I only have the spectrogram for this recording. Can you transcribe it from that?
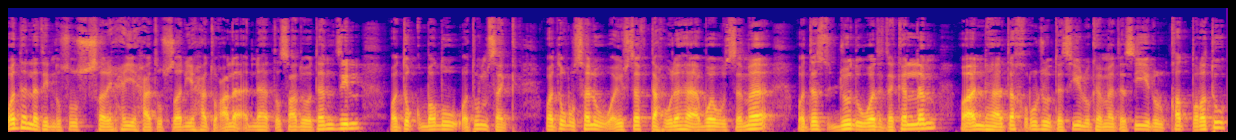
ودلت النصوص الصريحة الصريحة على أنها تصعد وتنزل وتقبض وتمسك وترسل ويستفتح لها أبواب السماء وتسجد وتتكلم وأنها تخرج تسيل كما تسيل القطرة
